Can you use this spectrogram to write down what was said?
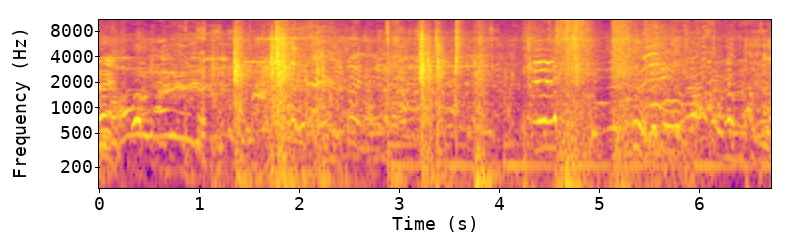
ஏய்,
